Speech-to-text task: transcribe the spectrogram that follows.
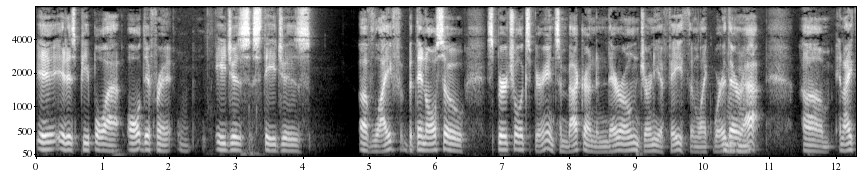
it is people at all different ages, stages, of life, but then also spiritual experience and background and their own journey of faith and like where they're mm-hmm. at. Um, and I,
